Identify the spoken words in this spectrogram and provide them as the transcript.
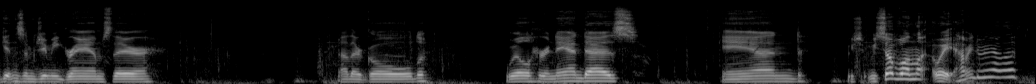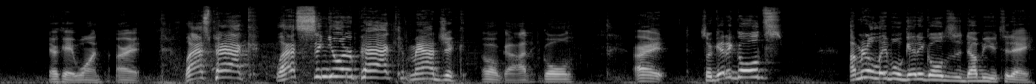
Getting some Jimmy Grahams there. Another gold. Will Hernandez. And we, we still have one left. Wait, how many do we got left? Okay, one. All right. Last pack. Last singular pack. Magic. Oh, God. Gold. All right. So, get it golds. I'm going to label get it golds as a W today.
